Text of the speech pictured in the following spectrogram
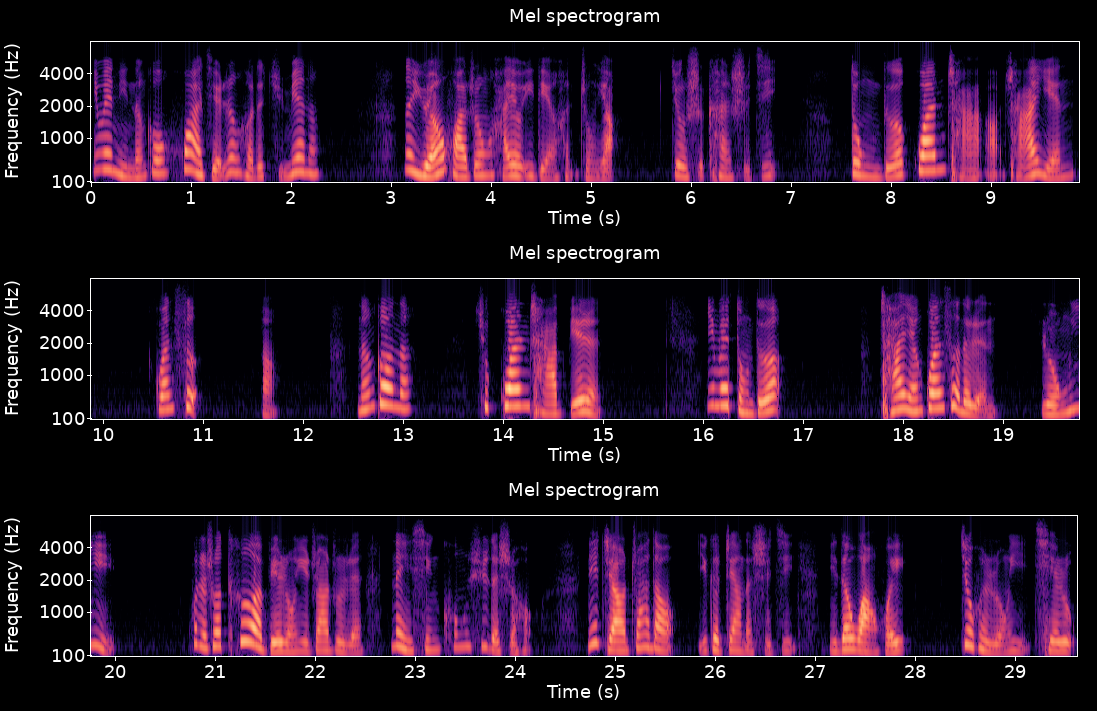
因为你能够化解任何的局面呢。那圆滑中还有一点很重要，就是看时机，懂得观察啊，察言观色啊，能够呢去观察别人，因为懂得察言观色的人，容易或者说特别容易抓住人内心空虚的时候，你只要抓到一个这样的时机，你的挽回就会容易切入。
